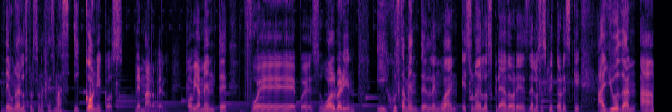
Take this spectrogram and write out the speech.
de uno de los personajes más icónicos de Marvel. Obviamente fue pues Wolverine y justamente Len Wein es uno de los creadores, de los escritores que ayudan a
